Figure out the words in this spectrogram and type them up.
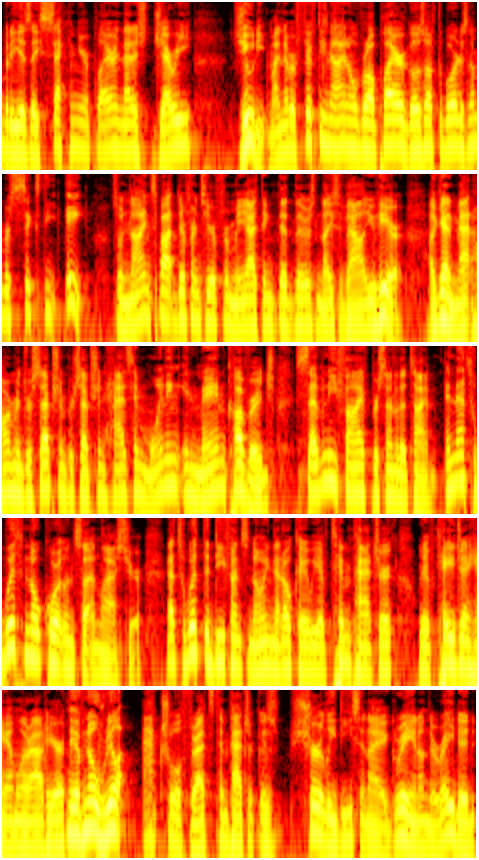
but he is a second year player, and that is Jerry Jeudy. My number 59 overall player goes off the board as number 68. So nine spot difference here for me. I think that there's nice value here. Again, Matt Harmon's reception perception has him winning in man coverage 75% of the time. And that's with no Courtland Sutton last year. That's with the defense knowing that, okay, we have Tim Patrick, we have KJ Hamler out here. They have no real actual threats. Tim Patrick is surely decent, I agree, and underrated,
